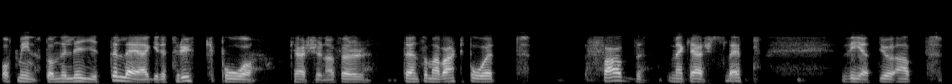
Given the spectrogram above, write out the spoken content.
åtminstone lite lägre tryck på cacherna. För den som har varit på ett FAD med cashsläpp vet ju att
